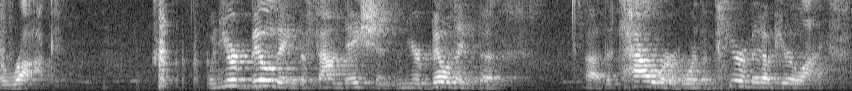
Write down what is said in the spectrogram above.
a rock. When you're building the foundation, when you're building the, uh, the tower or the pyramid of your life,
